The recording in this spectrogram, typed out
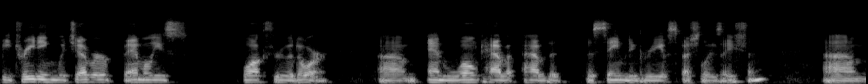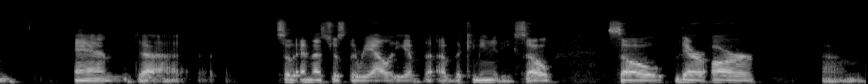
be treating whichever families walk through the door um, and won't have have the, the same degree of specialization. Um, and uh, so and that's just the reality of the of the community. So so there are um,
